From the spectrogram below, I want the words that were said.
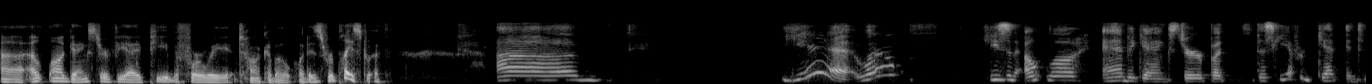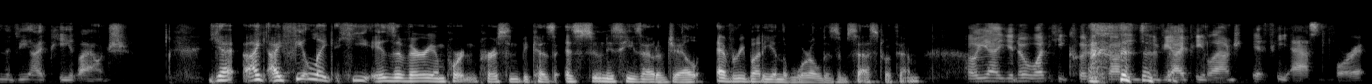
uh, Outlaw Gangster VIP before we talk about what is replaced with? Um, yeah, well, he's an outlaw and a gangster, but does he ever get into the VIP lounge? Yeah, I, I feel like he is a very important person because as soon as he's out of jail, everybody in the world is obsessed with him. Oh yeah, you know what? He could have gotten into the VIP lounge if he asked for it.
